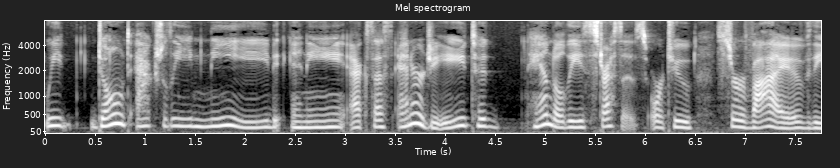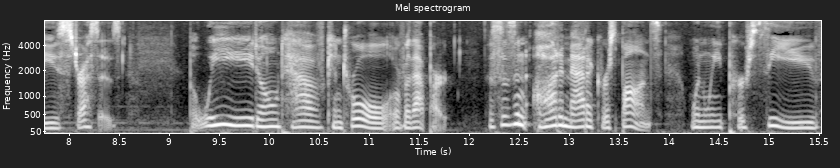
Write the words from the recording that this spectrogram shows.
We don't actually need any excess energy to handle these stresses or to survive these stresses. But we don't have control over that part. This is an automatic response when we perceive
